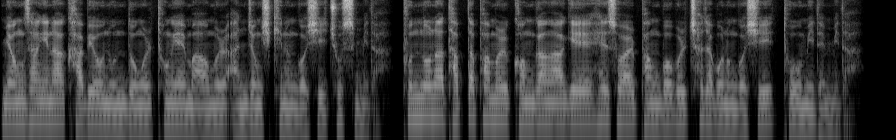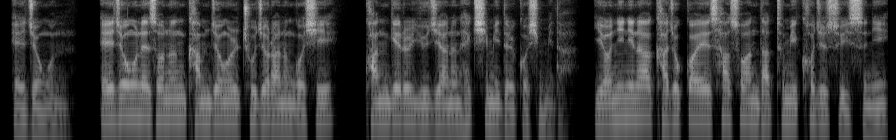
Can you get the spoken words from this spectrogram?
명상이나 가벼운 운동을 통해 마음을 안정시키는 것이 좋습니다. 분노나 답답함을 건강하게 해소할 방법을 찾아보는 것이 도움이 됩니다. 애정운 애정운에서는 감정을 조절하는 것이 관계를 유지하는 핵심이 될 것입니다. 연인이나 가족과의 사소한 다툼이 커질 수 있으니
